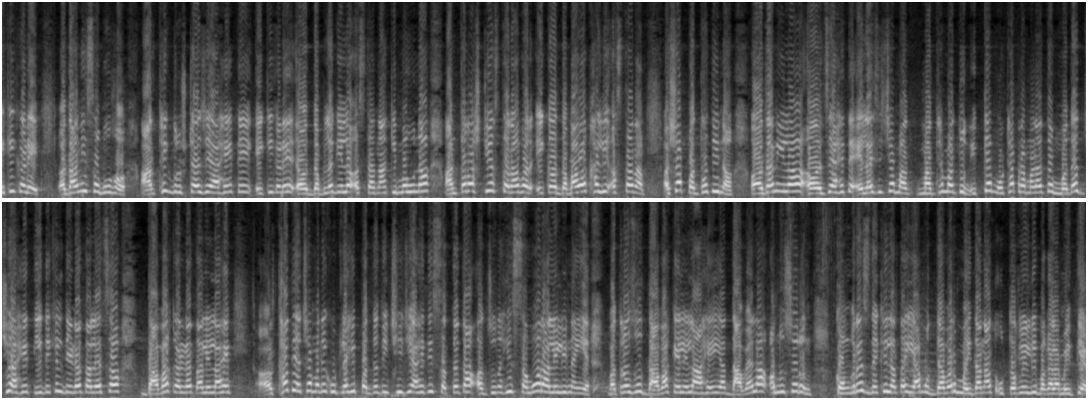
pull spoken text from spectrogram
एकीकडे अदानी समूह आर्थिकदृष्ट्या जे आहे ते एकीकडे दबलं गेलं असताना किंबहुना आंतरराष्ट्रीय स्तरावर एक दबावाखाली असताना अशा पद्धतीनं अदानीला जे आहे ते एल आय सीच्या माध्यमातून इतक्या मोठ्या प्रमाणात मदत जी आहे ती देखील देण्यात आल्याचा दावा करण्यात आलेला आहे. अर्थात याच्यामध्ये कुठल्याही पद्धतीची जी आहे ती सत्यता अजूनही समोर आलेली नाहीये. मात्र जो दावा केलेला आहे या दाव्याला अनुसरून काँग्रेस देखील आता या मुद्द्यावर मैदानात उतरलेली बघायला मिळते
